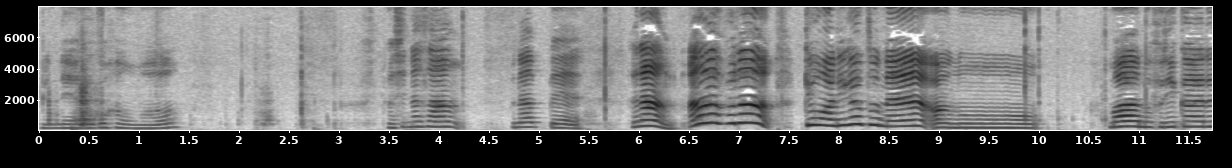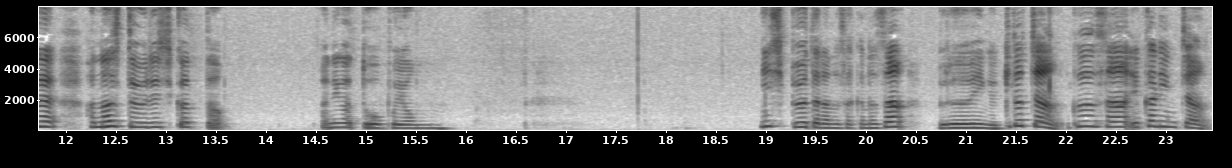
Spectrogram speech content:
みんな夜ご飯は？吉田さんフラッペ。フランあーフラン今日ありがとうね。あのー、前の振り返り話して嬉しかった。ありがとうぽよん。西プータラの魚さん。ブルーウィングキドちゃん。クーさんゆかりんちゃん。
